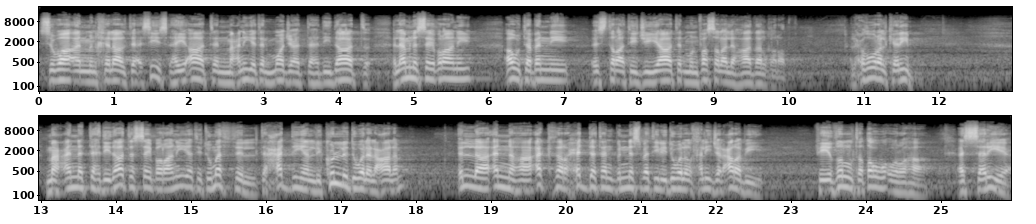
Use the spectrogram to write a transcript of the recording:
سواء من خلال تأسيس هيئات معنية بمواجهة تهديدات الأمن السيبراني أو تبني استراتيجيات منفصلة لهذا الغرض. الحضور الكريم مع أن التهديدات السيبرانية تمثل تحديا لكل دول العالم إلا أنها أكثر حدة بالنسبة لدول الخليج العربي في ظل تطورها السريع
